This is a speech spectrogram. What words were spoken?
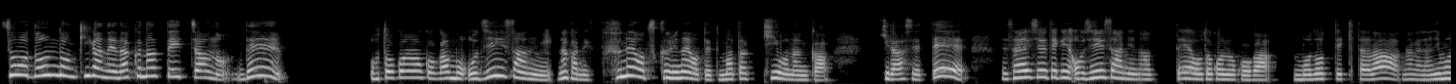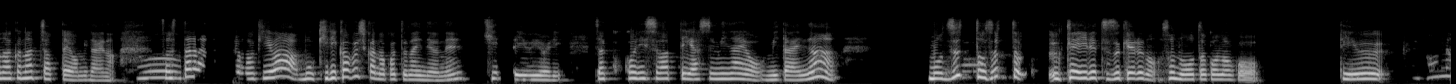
そう、どんどん木がね、なくなっていっちゃうの。で、男の子がもうおじいさんに、なんかね、船を作りなよって言って、また木をなんか切らせて、で、最終的におじいさんになって男の子が戻ってきたら、なんか何もなくなっちゃったよみたいな。そしたら、その木はもう切り株しか残ってないんだよね。木っていうより。じゃあ、ここに座って休みなよ、みたいな。もうずっとずっと受け入れ続けるの、その男の子を。っていう。そんな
